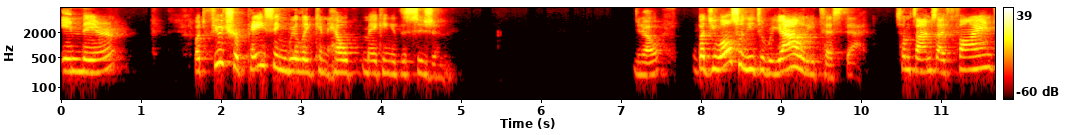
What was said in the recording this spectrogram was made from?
in there. But future pacing really can help making a decision. You know, but you also need to reality test that. Sometimes I find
